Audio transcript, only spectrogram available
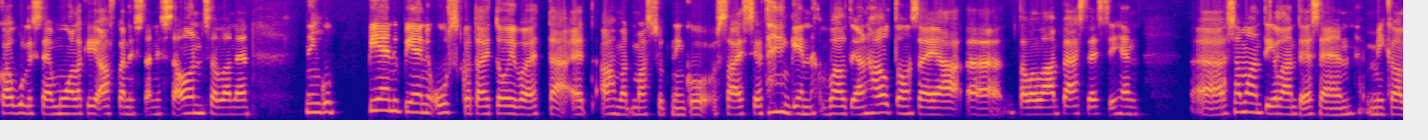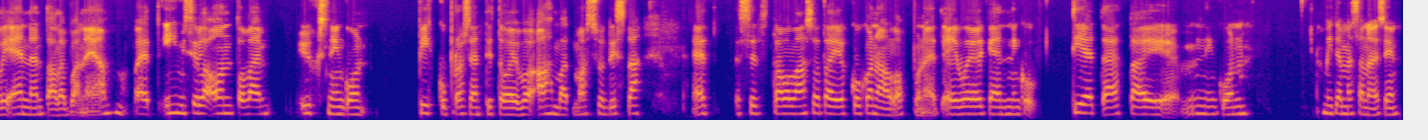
Kabulissa ja muuallakin Afganistanissa on sellainen niin kuin, pieni pieni usko tai toivo, että, että Ahmad Massoud niin kuin, saisi jotenkin valtion haltuunsa ja äh, tavallaan päästäisi siihen samaan tilanteeseen, mikä oli ennen Talibaneja. Et ihmisillä on yksi niin kuin, pikkuprosentti toivo Ahmad Massoudista, että se tavallaan sota ei ole kokonaan loppunut, että ei voi oikein niin kuin, tietää tai niin kuin, miten mä sanoisin,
